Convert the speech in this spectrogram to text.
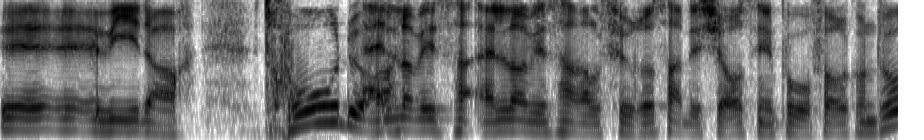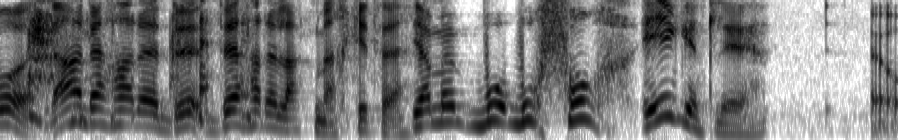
øh, Vidar, tror du at Eller hvis, eller hvis Harald Furre i shortsen på ordførerkontoret. Ja, det hadde, det, det hadde jeg lagt merke til. Ja, men hvor, hvorfor egentlig? Jo,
